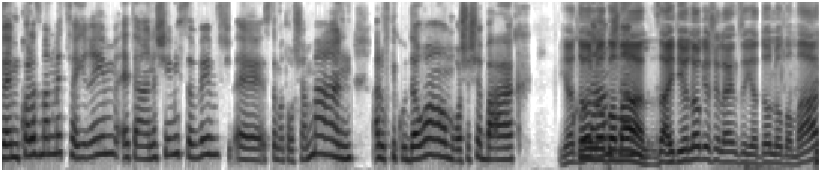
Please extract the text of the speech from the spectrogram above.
והם כל הזמן מציירים את האנשים מסביב, uh, זאת אומרת ראש אמ"ן, אלוף פיקוד דרום, ראש השב"כ, ידו לא במעל. שם... האידיאולוגיה שלהם זה ידו לא במעל,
